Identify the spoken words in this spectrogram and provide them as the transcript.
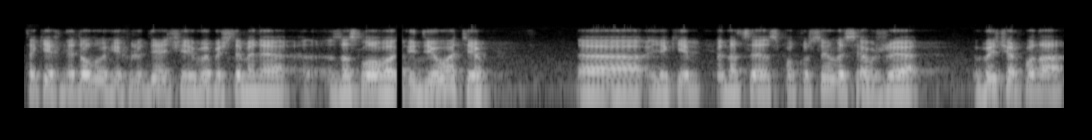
таких недолугих людей, чи вибачте мене е, за слово ідіотів, е, які на це спокусилися, вже вичерпано.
